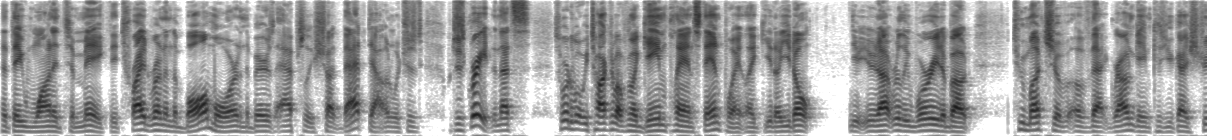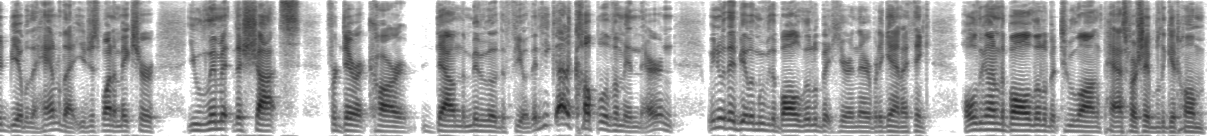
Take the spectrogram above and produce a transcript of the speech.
that they wanted to make. They tried running the ball more, and the Bears absolutely shut that down, which is which is great. And that's sort of what we talked about from a game plan standpoint. Like you know, you don't you're not really worried about too much of, of that ground game because you guys should be able to handle that. You just want to make sure you limit the shots for Derek Carr down the middle of the field. And he got a couple of them in there, and we knew they'd be able to move the ball a little bit here and there. But again, I think holding on to the ball a little bit too long, pass rush able to get home,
